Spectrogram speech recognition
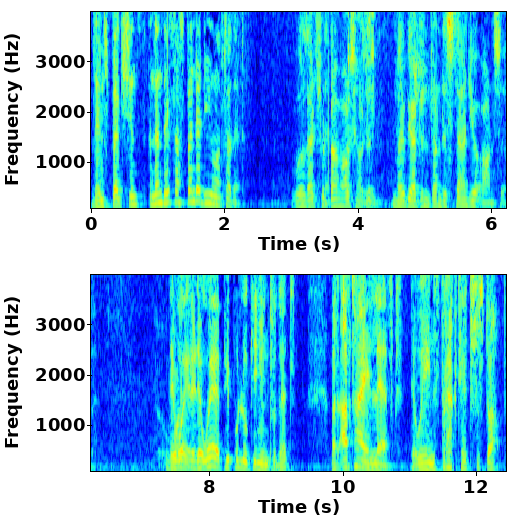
the inspections and then they suspended him after that. Well, that's what I'm asking. I just, maybe I didn't understand your answer. There Was were, there- there were people looking into that, but after I left, they were instructed to stop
